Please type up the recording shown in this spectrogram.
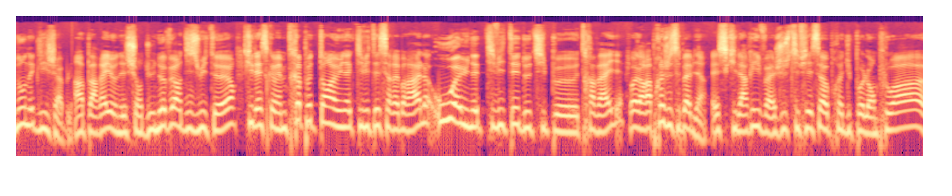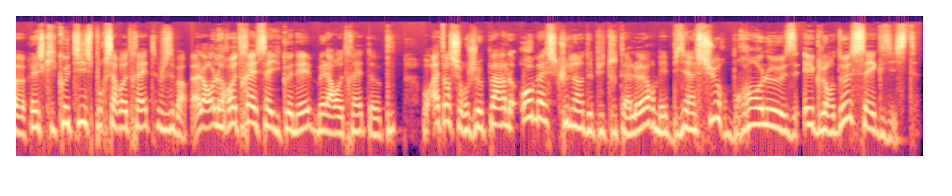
non négligeable. Hein, pareil, on est sur du 9h-18h, qui laisse quand même très peu de temps à une activité cérébrale ou à une activité de type euh, travail. Bon, alors après, je sais pas bien. Est-ce qu'il arrive à justifier ça auprès du Pôle emploi? Euh, Est-ce qu'il cotise pour sa retraite? Je sais pas. Alors le retrait, ça il connaît, mais la retraite. euh. Bon, attention, je parle au masculin depuis tout à l'heure, mais bien sûr, et glandeuse, ça existe.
